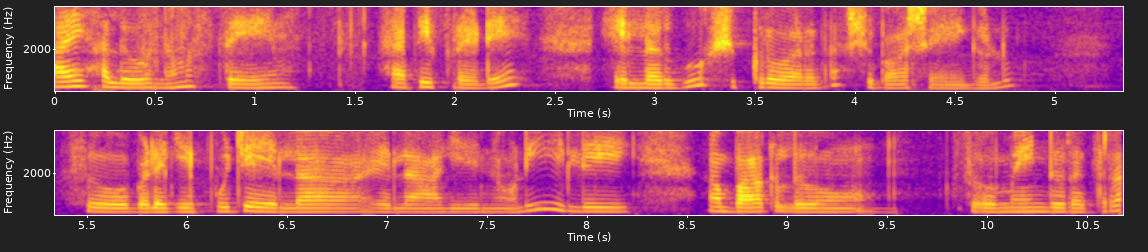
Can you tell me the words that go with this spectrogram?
ಹಾಯ್, ಹಲೋ, ನಮಸ್ತೆ. ಹ್ಯಾಪಿ ಫ್ರೈಡೇ ಎಲ್ಲರಿಗೂ ಶುಕ್ರವಾರದ ಶುಭಾಶಯಗಳು. ಸೊ ಬೆಳಗ್ಗೆ ಪೂಜೆ ಎಲ್ಲ ಎಲ್ಲ ಆಗಿದೆ ನೋಡಿ. ಇಲ್ಲಿ ಬಾಗಿಲು ಸೊ ಮೇನ್ ಡೋರ್ ಹತ್ರ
